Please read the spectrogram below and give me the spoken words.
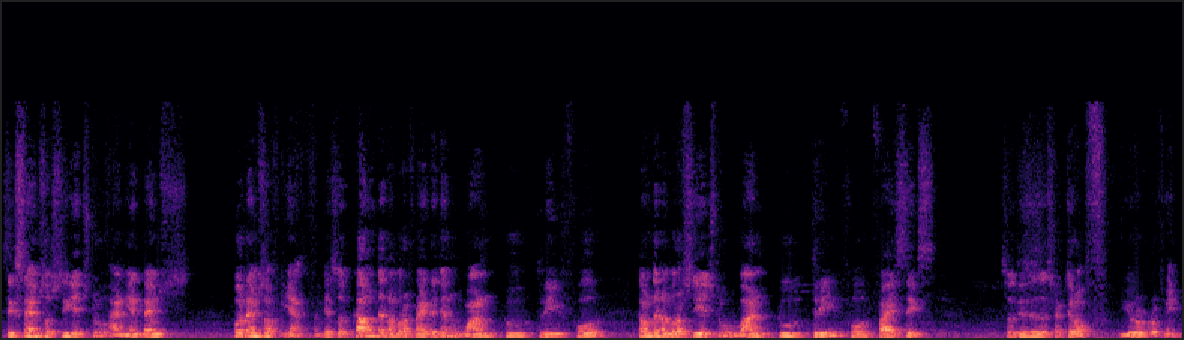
6 times of CH2 and N times 4 times of N. Okay, so count the number of nitrogen 1, 2, 3, 4. Count the number of CH2 1, 2, 3, 4, 5, 6. So this is the structure of urotropine.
